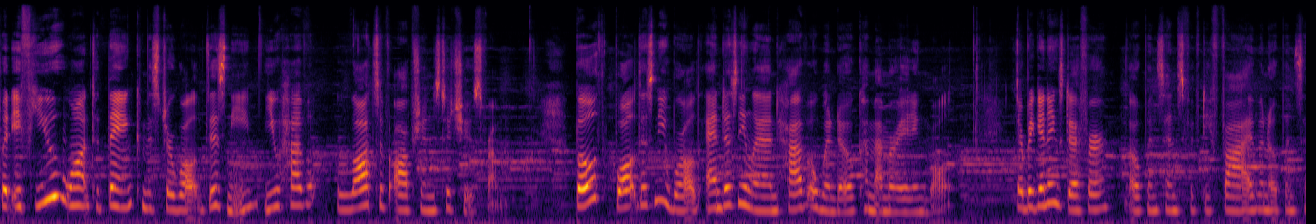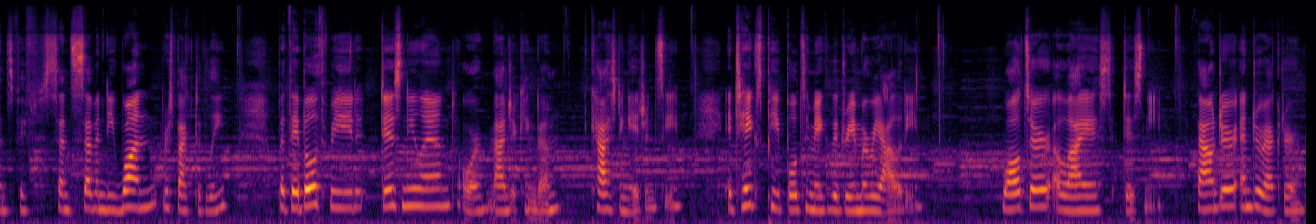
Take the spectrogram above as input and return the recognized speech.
but if you want to thank Mr. Walt Disney, you have lots of options to choose from. Both Walt Disney World and Disneyland have a window commemorating Walt. Their beginnings differ, open since 55 and open since, since 71, respectively, but they both read Disneyland, or Magic Kingdom, casting agency. It takes people to make the dream a reality. Walter Elias Disney, founder and director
